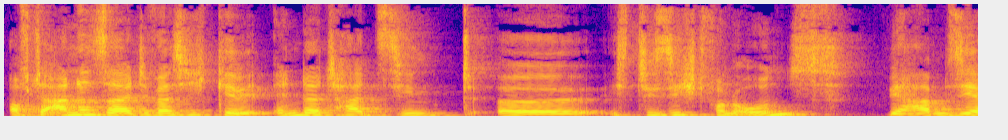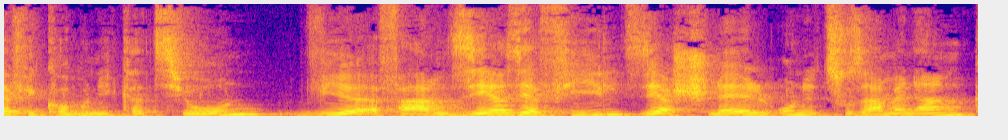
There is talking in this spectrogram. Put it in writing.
Auf der anderen Seite, was sich geändert hat, sind, äh, ist die Sicht von uns. Wir haben sehr viel Kommunikation. Wir erfahren sehr, sehr viel, sehr schnell, ohne Zusammenhang.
